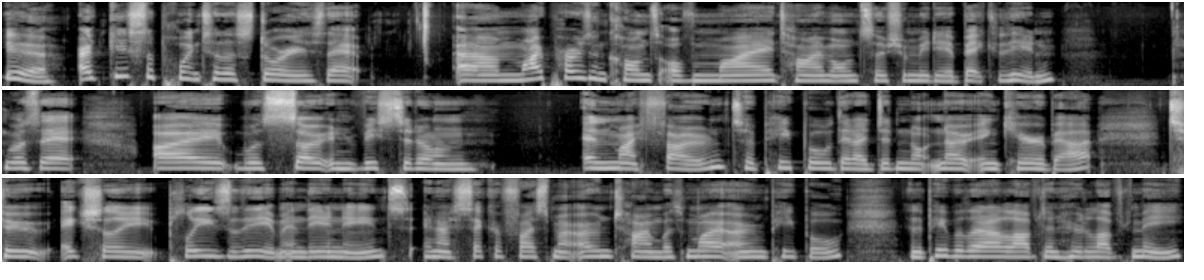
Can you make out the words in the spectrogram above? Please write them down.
yeah, I guess the point to the story is that um, my pros and cons of my time on social media back then was that I was so invested on in my phone to people that I did not know and care about to actually please them and their needs. And I sacrificed my own time with my own people and the people that I loved and who loved me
